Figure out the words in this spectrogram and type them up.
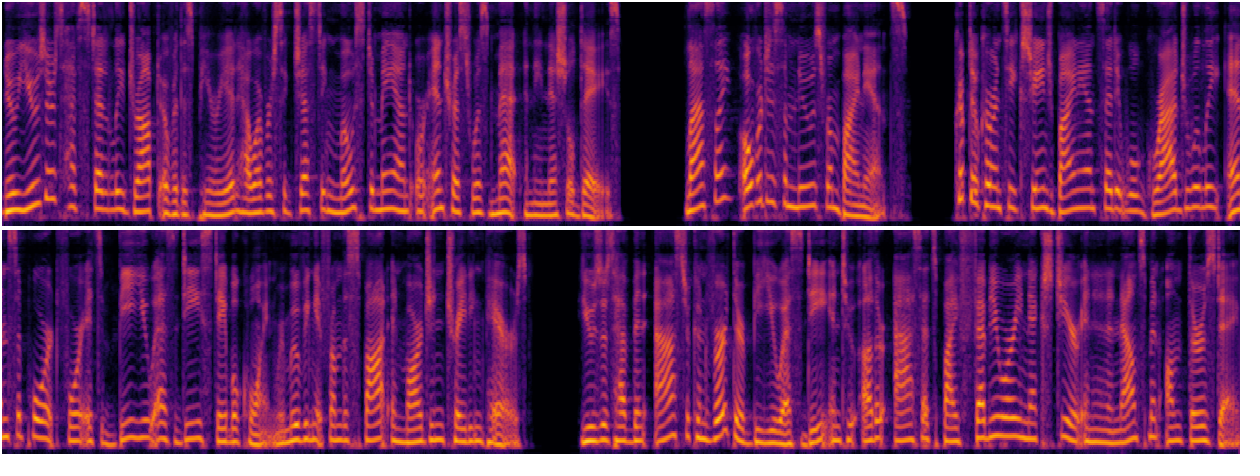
New users have steadily dropped over this period, however, suggesting most demand or interest was met in the initial days. Lastly, over to some news from Binance. Cryptocurrency exchange Binance said it will gradually end support for its BUSD stablecoin, removing it from the spot and margin trading pairs. Users have been asked to convert their BUSD into other assets by February next year in an announcement on Thursday.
